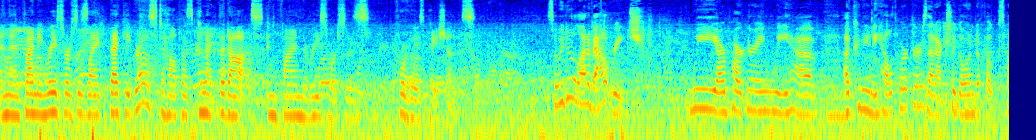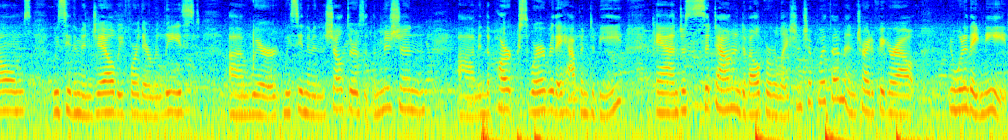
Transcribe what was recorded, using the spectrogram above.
and then finding resources like Becky Grohs to help us connect the dots and find the resources for those patients So we do a lot of outreach. We are partnering. We have uh, community health workers that actually go into folks' homes. We see them in jail before they're released. Uh, where we see them in the shelters, at the mission, um, in the parks, wherever they happen to be, and just sit down and develop a relationship with them and try to figure out, you know, what do they need.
